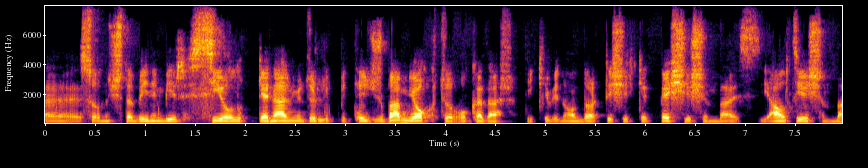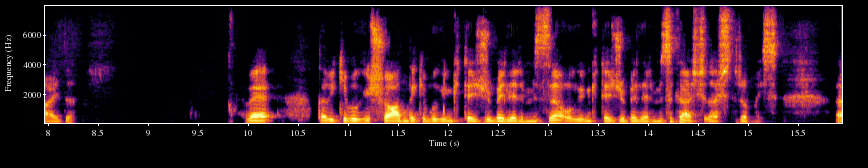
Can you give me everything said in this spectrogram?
e, sonuçta benim bir CEO'luk, genel müdürlük bir tecrübem yoktu o kadar. 2014'te şirket 5 yaşındaydı, 6 yaşındaydı. Ve tabii ki bugün şu andaki bugünkü tecrübelerimizle o günkü tecrübelerimizi karşılaştıramayız. Ee,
